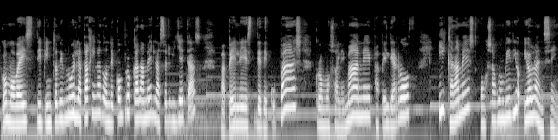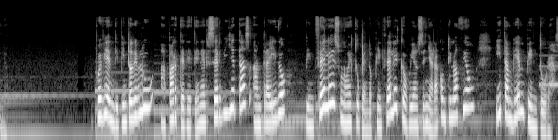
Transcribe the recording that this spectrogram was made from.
Como veis, Dipinto di Blue es la página donde compro cada mes las servilletas, papeles de decoupage, cromos alemanes, papel de arroz y cada mes os hago un vídeo y os lo enseño. Pues bien, Dipinto di Blue, aparte de tener servilletas, han traído pinceles, unos estupendos pinceles que os voy a enseñar a continuación y también pinturas.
